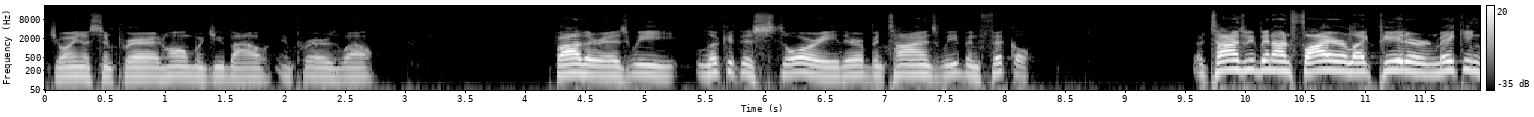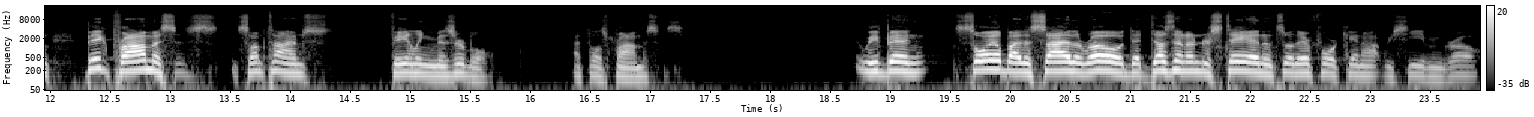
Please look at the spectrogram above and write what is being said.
join us in prayer at home? Would you bow in prayer as well? Father, as we look at this story, there have been times we've been fickle. At times we've been on fire like Peter and making big promises, sometimes failing miserable at those promises. We've been soiled by the side of the road that doesn't understand and so therefore cannot receive and grow.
